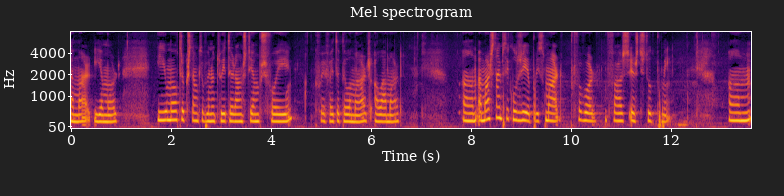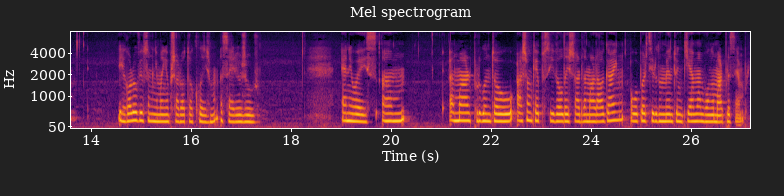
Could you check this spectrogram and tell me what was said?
amar e amor. E uma outra questão que eu vi no Twitter há uns tempos foi que foi feita pela Mar, Olá Mar. Um, a Mar está em psicologia, por isso, Mar, por favor, faz este estudo por mim. Um, e agora ouviu-se a minha mãe a puxar o autocolismo, a sério, eu juro. Anyways, um, a Mar perguntou: acham que é possível deixar de amar alguém ou a partir do momento em que amam vão amar para sempre?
